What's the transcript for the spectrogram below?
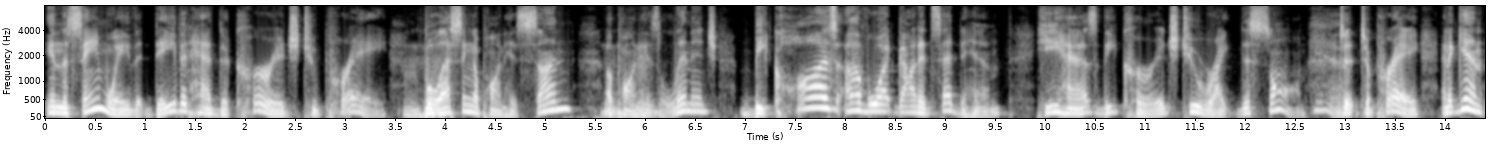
In the same way that David had the courage to pray mm-hmm. blessing upon his son, mm-hmm. upon his lineage, because of what God had said to him, he has the courage to write this psalm, to, to pray. And again,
